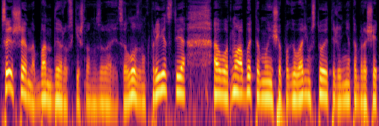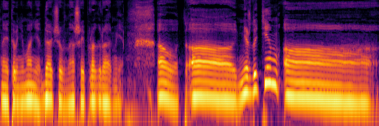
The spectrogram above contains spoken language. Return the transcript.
Совершенно бандеровский, что называется, лозунг приветствия. А вот, но об этом мы еще поговорим, стоит или нет обращать на это внимание дальше в нашей программе. А вот, а, между тем, а,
